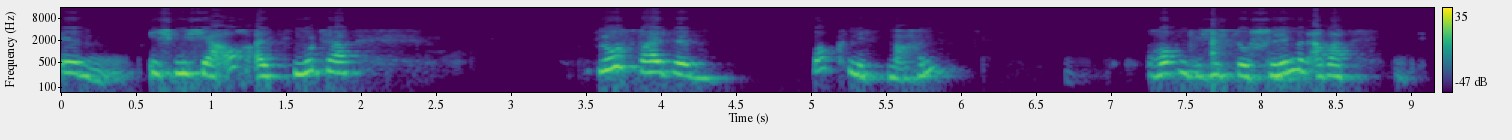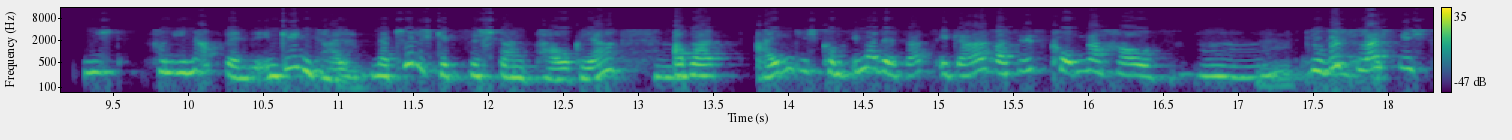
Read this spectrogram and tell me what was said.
ähm, ich mich ja auch als Mutter, bloß weil sie Bockmist machen, hoffentlich nicht so schlimmen, aber nicht von ihnen abwende. Im Gegenteil, mhm. natürlich gibt es eine Standpauke, ja, mhm. aber eigentlich kommt immer der Satz, egal was ist, komm nach Haus. Mhm. Du wirst vielleicht nicht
